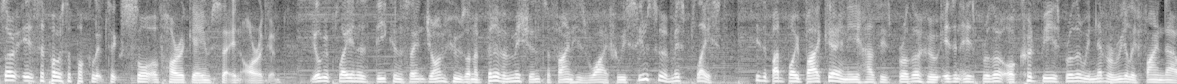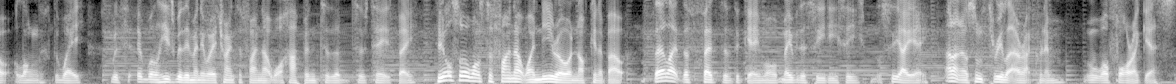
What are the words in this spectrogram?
So it's a post-apocalyptic sort of horror game set in Oregon. You'll be playing as Deacon St. John, who's on a bit of a mission to find his wife, who he seems to have misplaced. He's a bad boy biker and he has his brother, who isn't his brother or could be his brother. We never really find out along the way. With well, he's with him anyway, trying to find out what happened to the to, to his bay. He also wants to find out why Nero are knocking about. They're like the feds of the game, or maybe the CDC, the CIA. I don't know, some three-letter acronym. Well, four, I guess.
